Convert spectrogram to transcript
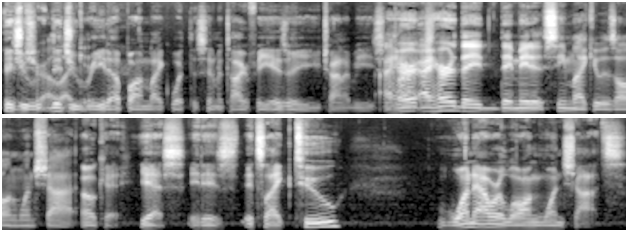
Did you Sure, did you like it. read up on like what the cinematography is, or are you trying to be? I heard. I heard they they made it seem like it was all in one shot. Okay. Yes, it is. It's like two one hour long one shots.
